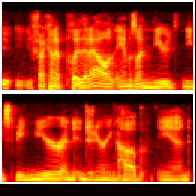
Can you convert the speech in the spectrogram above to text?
if I kind of play that out, Amazon near needs to be near an engineering hub, and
